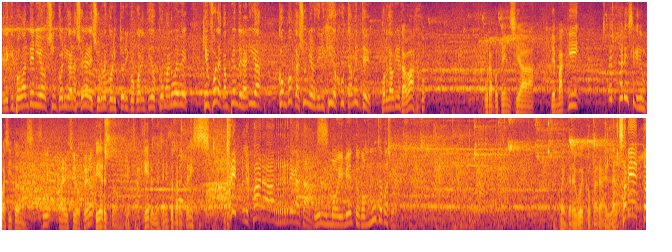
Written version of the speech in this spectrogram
El equipo bandeño, 5 ligas nacionales, su récord histórico 42,9. Quien fue la campeón de la liga con Boca Juniors, dirigido justamente por Gabriel. Trabajo, pura potencia de Maquí. Me parece que dio un pasito de más. Sí, pareció, pero... Abierto, el extranjero, el lanzamiento para tres. Triple para regatas. Un movimiento con mucha pasión. Encuentra el hueco para el lanzamiento.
